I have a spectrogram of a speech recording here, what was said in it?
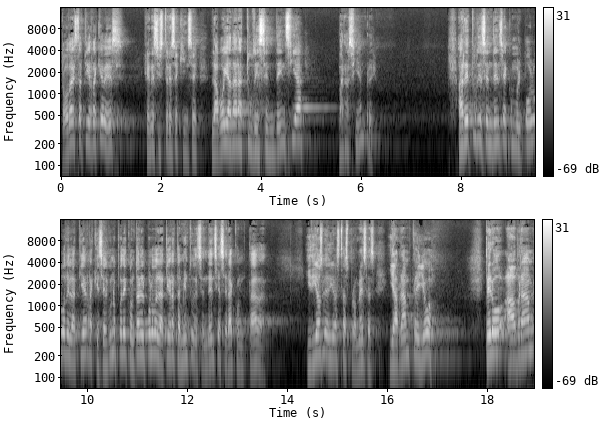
toda esta tierra que ves, Génesis 13, 15, la voy a dar a tu descendencia para siempre. Haré tu descendencia como el polvo de la tierra, que si alguno puede contar el polvo de la tierra, también tu descendencia será contada. Y Dios le dio estas promesas. Y Abraham creyó. Pero Abraham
